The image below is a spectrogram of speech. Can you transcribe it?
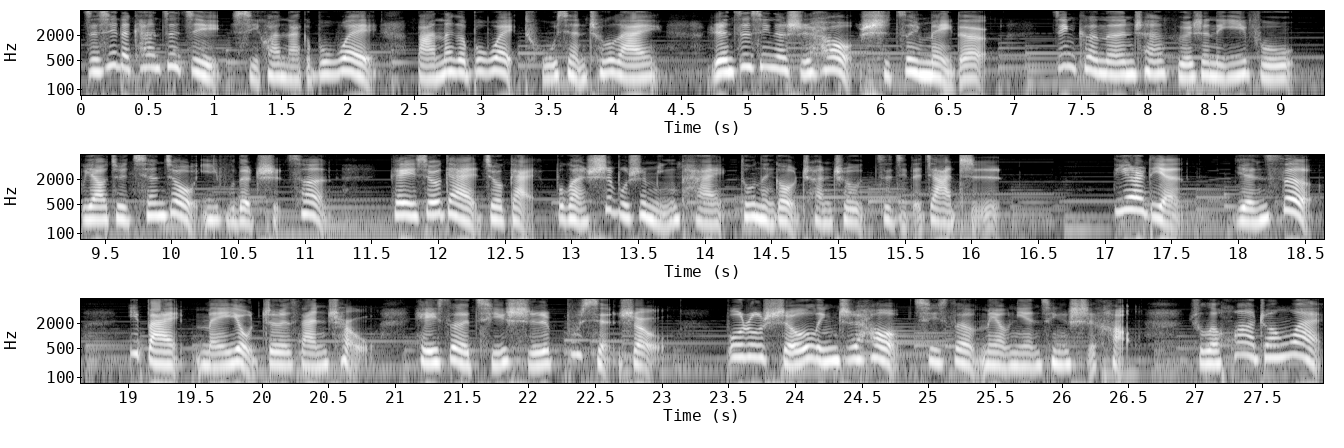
仔细的看自己喜欢哪个部位，把那个部位凸显出来。人自信的时候是最美的，尽可能穿合身的衣服，不要去迁就衣服的尺寸，可以修改就改，不管是不是名牌，都能够穿出自己的价值。第二点，颜色，一白没有遮三丑，黑色其实不显瘦。步入熟龄之后，气色没有年轻时好。除了化妆外，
